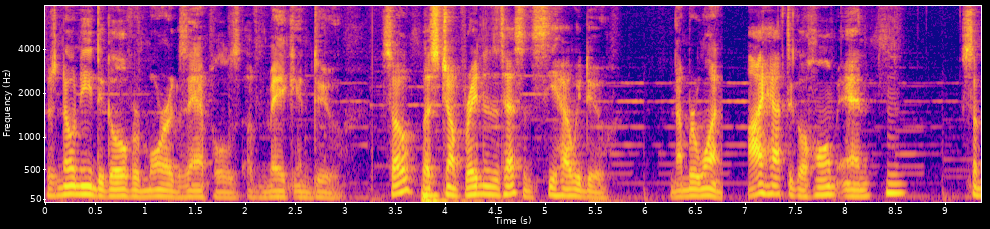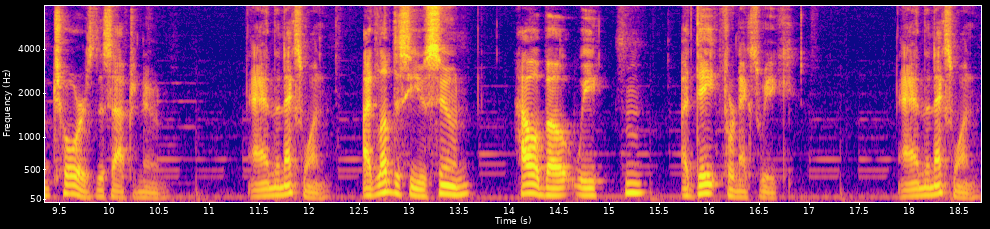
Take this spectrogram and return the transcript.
There's no need to go over more examples of make and do. So let's jump right into the test and see how we do. Number one, I have to go home and hmm, some chores this afternoon. And the next one, I'd love to see you soon. How about we hmm, a date for next week? And the next one,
